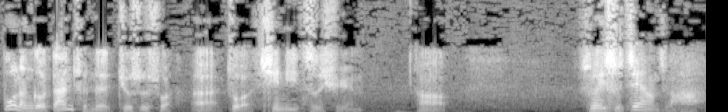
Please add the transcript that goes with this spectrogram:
不能够单纯的就是说呃做心理咨询，啊，所以是这样子啊，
